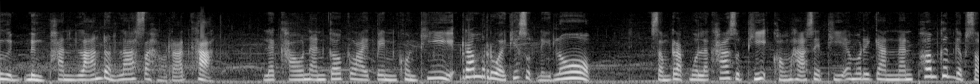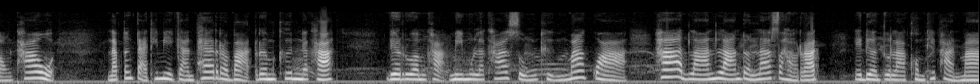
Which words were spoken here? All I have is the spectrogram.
311,000 ล้านดอลลาร์สหรัฐค่ะ และเขานั้นก็กลายเป็นคนที่ร่ำรวยที่สุดในโลกสำหรับมูลค่าสุทธิของมหาเศรษฐีอเมริกันนั้นเพิ่มขึ้นเกือบ2เท่า นับตั้งแต่ที่มีการแพร่ระบาดเริ่มขึ้นนะคะโดยรวมค่ะมีมูลค่าสูงถึงมากกว่า 5 ล้านล้านดอลลาร์สหรัฐ ในเดือนตุลาคมที่ผ่านมา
